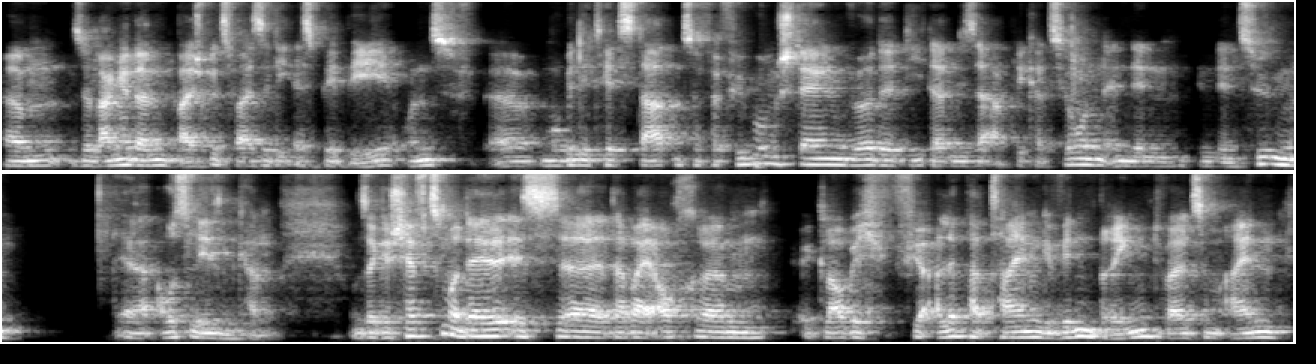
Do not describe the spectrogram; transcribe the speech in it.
ähm, solange dann beispielsweise die SBB uns äh, Mobilitätsdaten zur Verfügung stellen würde, die dann diese Applikationen in den, in den Zügen auslesen kann. Unser Geschäftsmodell ist äh, dabei auch, ähm, glaube ich, für alle Parteien gewinnbringend, weil zum einen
